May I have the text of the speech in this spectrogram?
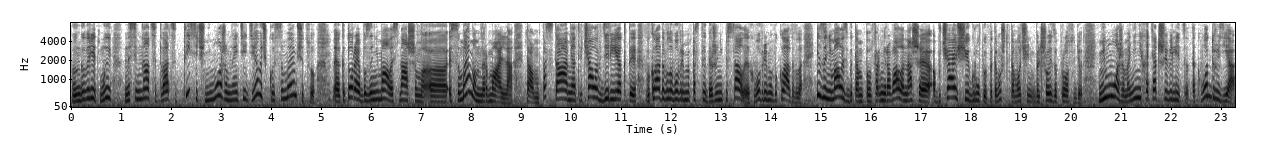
Он говорит, мы на 17-20 тысяч не можем найти девочку СММщицу, э, которая бы занималась нашим э, СММом нормально, там, постами, отвечала в директы, выкладывала вовремя посты, даже не писала их, вовремя выкладывала, и занималась бы там, формировала наши обучающие группы, потому что там очень большой запрос идет. Не можем, они не хотят шевелиться. Так вот, друзья,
